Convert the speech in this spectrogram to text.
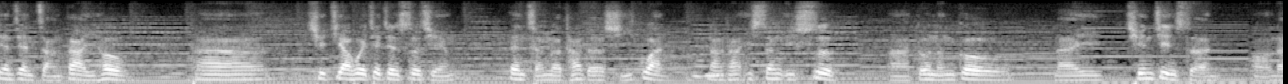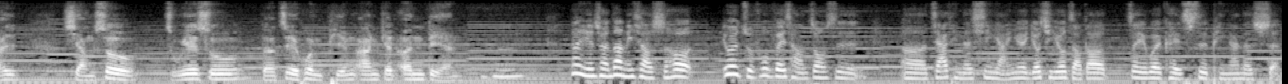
渐渐长大以后，他。去教会这件事情，变成了他的习惯，让他一生一世，啊，都能够来亲近神，哦，来享受主耶稣的这份平安跟恩典。嗯，那言传到你小时候，因为祖父非常重视，呃，家庭的信仰，因为尤其又找到这一位可以赐平安的神。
